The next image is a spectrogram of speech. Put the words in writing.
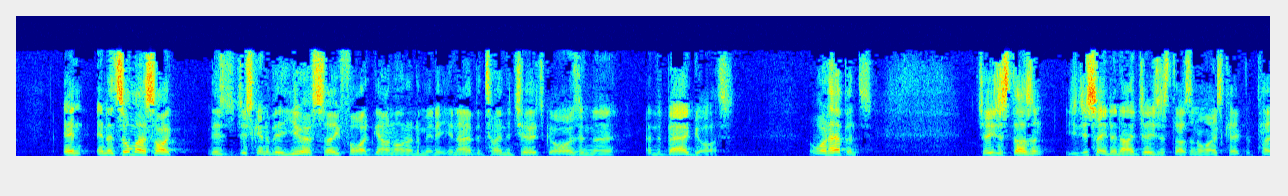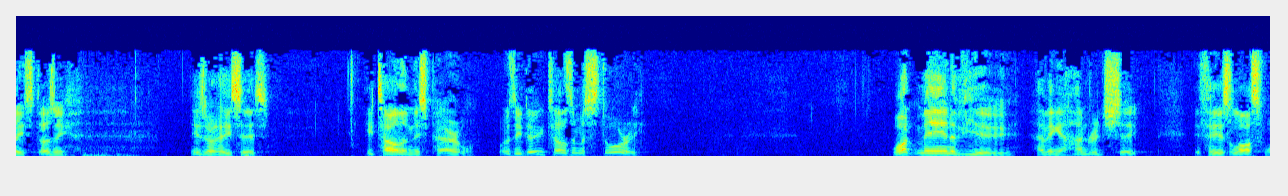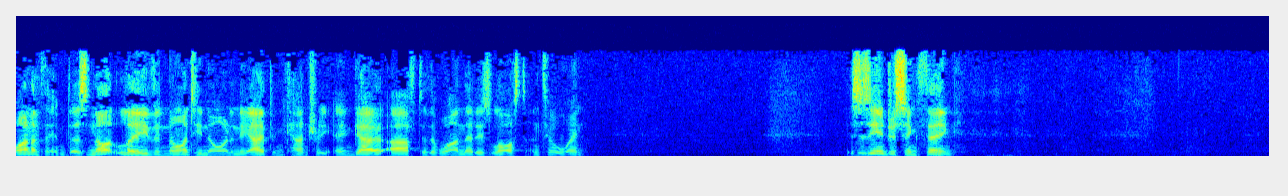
And, and it's almost like there's just going to be a UFC fight going on in a minute, you know, between the church guys and the, and the bad guys. What happens? Jesus doesn't, you just need to know Jesus doesn't always keep the peace, does he? Here's what he says. He told them this parable. What does he do? He tells them a story. What man of you, having a hundred sheep, if he has lost one of them, does not leave the 99 in the open country and go after the one that is lost until when? This is the interesting thing.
